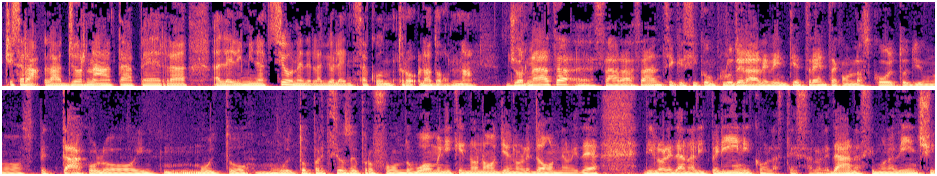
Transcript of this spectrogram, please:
ci sarà la giornata per eh, l'eliminazione della violenza contro la donna. Giornata, eh, Sara Sanzi, che si concluderà alle 20.30 con l'ascolto di uno spettacolo in, molto, molto prezioso e profondo. Uomini che non odiano le donne, un'idea di Loredana Liperini con la stessa Loredana, Simona Vinci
